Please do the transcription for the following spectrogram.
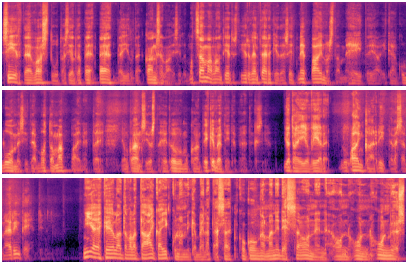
siirtää vastuuta sieltä päättäjiltä kansalaisille. Mutta samalla on tietysti hirveän tärkeää se, että me painostamme heitä ja ikään kuin luomme sitä bottom-up-painetta, jonka ansiosta he toivon mukaan tekevät niitä päätöksiä, jota ei ole vielä lainkaan riittävässä määrin tehty. Niin ja ehkä jollain tavalla tämä aikaikkuna, mikä meillä tässä koko ongelman edessä on, niin on, on, on myös,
